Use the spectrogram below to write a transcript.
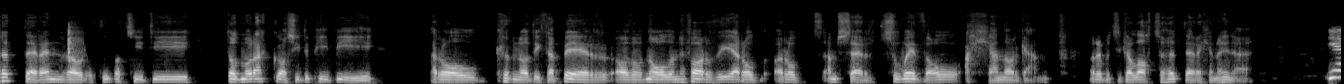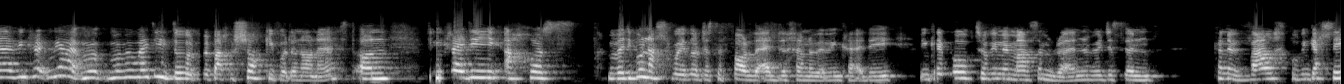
hyder enfawr o ti bod ti wedi dod mor agos i dy PB ar ôl cyfnod eitha byr o ddod nôl yn hyfforddi ar ôl, ar ôl amser sylweddol allan o'r gamp. Mae rhaid bod ti'n cael lot o hyder allan o hynna. Ie, yeah, fi'n credu, ie, yeah, mae ma fi wedi dod bach o sioc i fod yn onest, ond fi'n credu achos Mae wedi bod yn allweddol jyst y ffordd o edrych arno fe, fi'n credu. Fi'n credu pob tro fi'n mynd mas am run, fi jyst yn kind of falch bod fi'n gallu.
